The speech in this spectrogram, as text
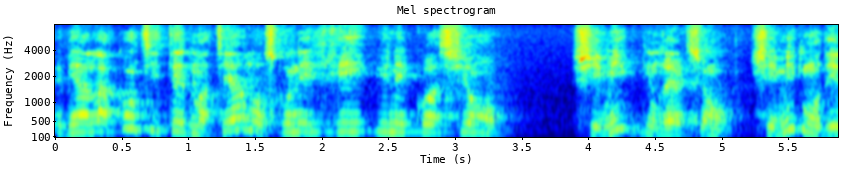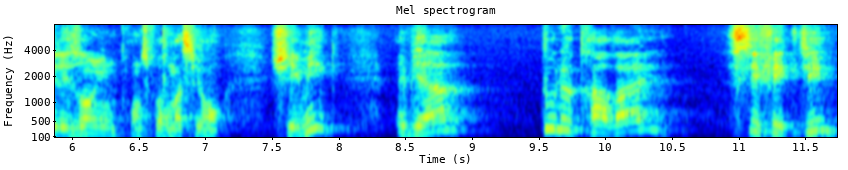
eh bien la quantité de matière, lorsqu'on écrit une équation chimique, d'une réaction chimique, modélisant une transformation chimique, eh bien, tout le travail s'effectue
